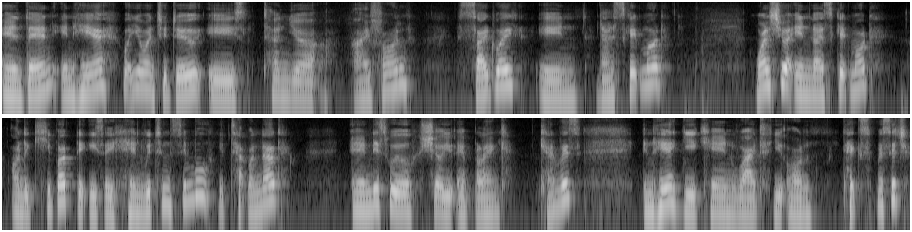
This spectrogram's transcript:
And then in here, what you want to do is turn your iPhone sideways in landscape mode. Once you're in landscape mode, on the keyboard there is a handwritten symbol. You tap on that and this will show you a blank canvas. In here you can write your own text message.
